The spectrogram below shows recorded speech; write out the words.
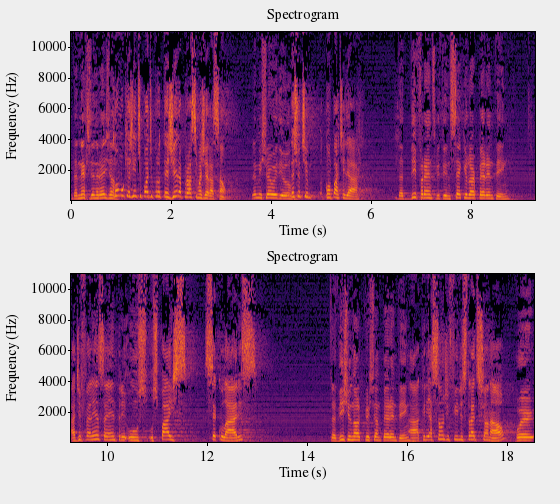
the next generation? Como que a gente pode proteger a próxima geração? Let me share with you Deixa eu te compartilhar the difference between secular parenting a diferença entre os, os pais seculares, traditional Christian parenting, a criação de filhos tradicional, where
